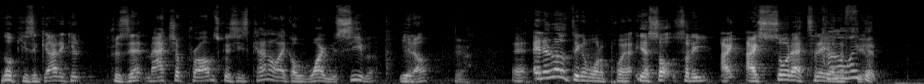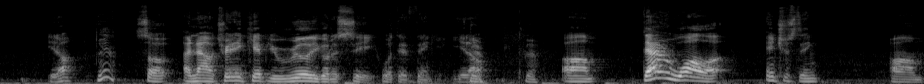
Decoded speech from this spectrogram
Look, he's a guy that could present matchup problems because he's kind of like a wide receiver, you know. Yeah. And, and another thing I want to point out, yeah. So, so the I, I saw that today on Kind the of like field, it. you know. Yeah. So, and now training camp, you're really going to see what they're thinking, you know. Yeah. Yeah. Um, Darren Waller, interesting. Um,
